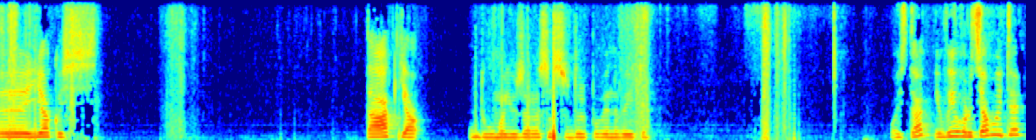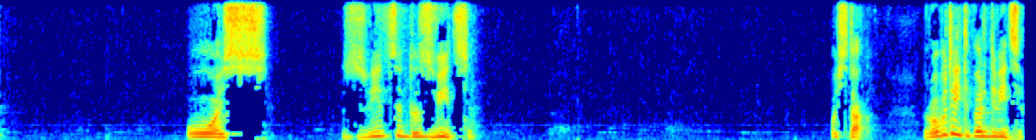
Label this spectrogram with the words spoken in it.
Е, якось. Так, я думаю, зараз на суду повинно вийти. Ось так. І ви його розтягуєте. Ось. Звідси до звідси. Ось так. Робите і тепер дивіться.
